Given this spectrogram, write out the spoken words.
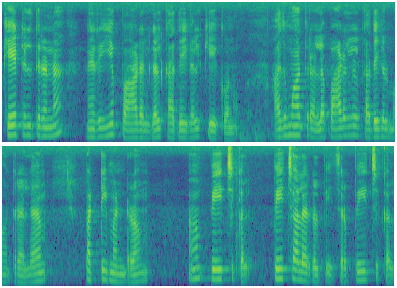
கேட்டல் திறனா நிறைய பாடல்கள் கதைகள் கேட்கணும். அது மாத்திரம் இல்லை பாடல்கள் கதைகள் மாத்திரம் இல்லை பட்டிமன்றம் பேச்சுக்கள் பேச்சாளர்கள் பேசுகிற பேச்சுக்கள்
